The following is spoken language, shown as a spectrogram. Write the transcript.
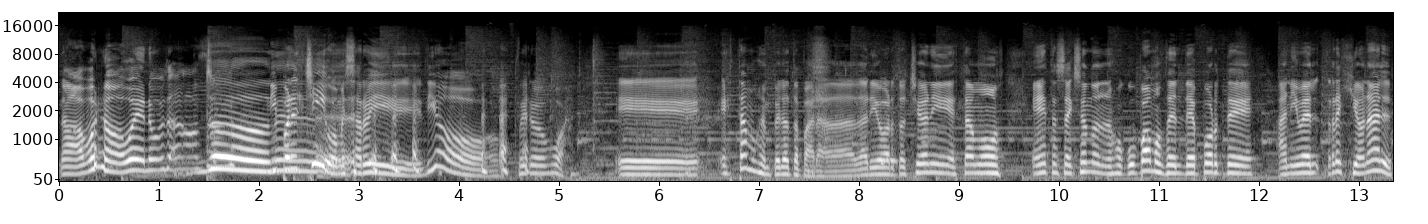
No, vos no, bueno. ni por el chivo me serví. Dios, pero bueno. Eh, estamos en pelota parada, Darío Bartoccioni. Estamos en esta sección donde nos ocupamos del deporte a nivel regional.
